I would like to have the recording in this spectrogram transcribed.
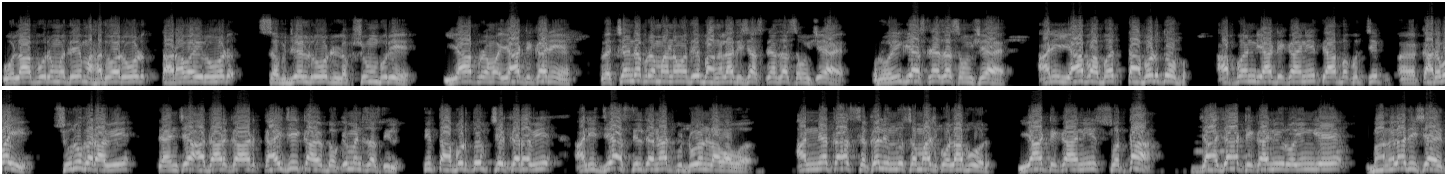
कोल्हापूरमध्ये Mahadwar road Tarabai road sub jail road लक्ष्मीपुरे या प्रमा या ठिकाणी प्रचंड प्रमाणामध्ये बांगलादेश असण्याचा संशय आहे रोहिंगी असण्याचा संशय आहे आणि याबाबत ताबडतोब आपण या ठिकाणी त्याबाबतची कारवाई सुरू करावी त्यांचे आधार कार्ड काय जी डॉक्युमेंट्स असतील ती ताबडतोब चेक करावी आणि जे असतील त्यांना पिटळून लावावं. अन्यथा सकल हिंदू समाज कोल्हापूर या ठिकाणी स्वतः ज्या ज्या ठिकाणी रोहिंगे बांगलादेशी आहेत.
